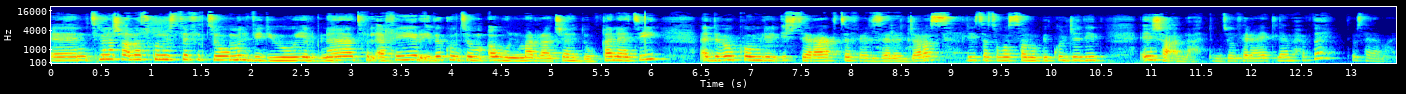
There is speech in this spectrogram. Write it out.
أه نتمنى إن شاء الله تكونوا استفدتوا من الفيديو يا البنات. في الأخير إذا كنتم أول مرة تشاهدوا قناتي أدعوكم للاشتراك تفعيل زر الجرس لتتوصلوا بكل جديد إن شاء الله. دمتم في رعاية الله وحفظه. والسلام عليكم.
